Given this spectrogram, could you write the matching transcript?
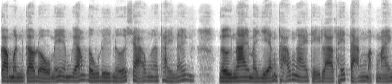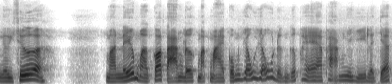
cao minh cao đồ, mấy em gắng tu đi nữa sao? Nghe thầy nói người nay mà dạng thảo ngay thì là thấy tạng mặt mày người xưa. Mà nếu mà có tạng được, mặt mày cũng giấu giấu, đừng có phe phan như vậy là chết.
